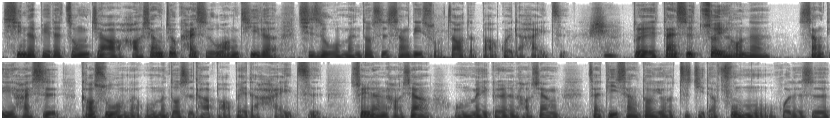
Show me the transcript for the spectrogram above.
信了别的宗教，好像就开始忘记了，其实我们都是上帝所造的宝贵的孩子，是。对，但是最后呢，上帝还是告诉我们，我们都是他宝贝的孩子。虽然好像我们每个人好像在地上都有自己的父母，或者是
